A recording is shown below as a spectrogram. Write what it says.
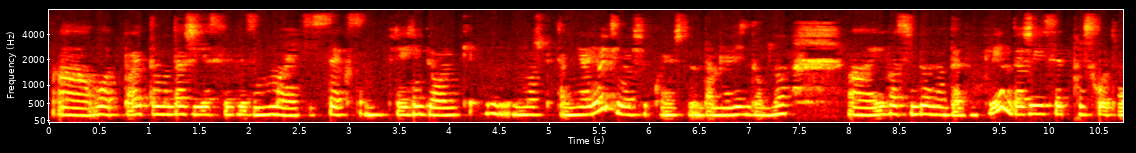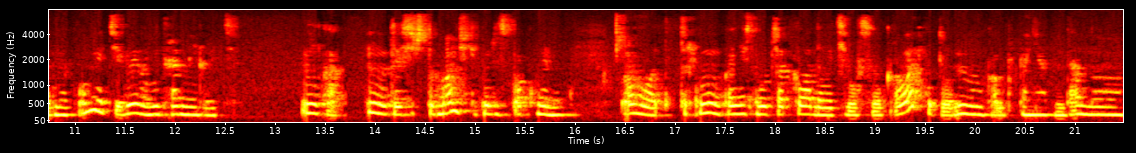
А, вот, поэтому даже если вы занимаетесь сексом при ребенке, может быть, там не орете вы все, конечно, там на весь дом, но а, и у вас ребенок до двух лет, даже если это происходит в одной комнате, вы его не травмируете. Никак. Ну, то есть, чтобы мамочки были спокойны. Вот. Только, ну, конечно, лучше откладывать его в свою кроватку, то, ну, как бы понятно, да, но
